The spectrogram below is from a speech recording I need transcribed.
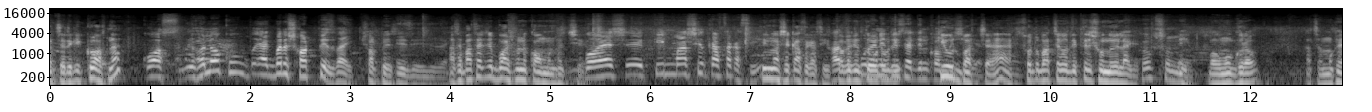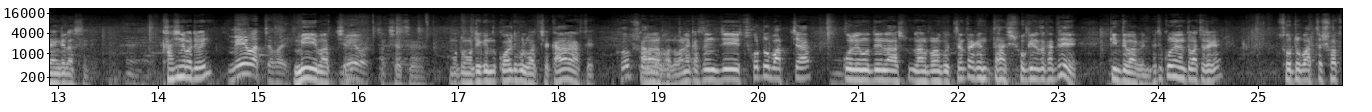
আচ্ছা এটা কি ক্রস না? কস হলেও খুব একবারে শর্ট পেজ ভাই। শর্ট পেজ এই যে এই যে দেখেন। আচ্ছা বাচ্চাটির বয়স মানে কমন হচ্ছে। বয়স এ, তিন মাসের কাছাকাছি। তিন মাসের কাছাকাছি। তবে কিন্তু কিউট বাচ্চা হ্যাঁ। ছোট বাচ্চাগুলো দেখতে সুন্দরই লাগে। খুব সুন্দর। বাবু মুখ ঘুরাও। আচ্ছা মুখের অ্যাঙ্গেল আছে। হ্যাঁ। খাসি না ভাই? মেয়ে বাচ্চা ভাই। মেয়ে বাচ্চা। আচ্ছা আচ্ছা। মোটামুটি কিন্তু কোয়ালিটিফুল বাচ্চা কালার আছে। খুব কালার ভালো। অনেক আছেন যে ছোট বাচ্চা কোলের মধ্যে লালন পালন করছেন তারা কিন্তু তার শৌখিনতা খাতে কিনতে পারবেন। কোলে নিতে বাচ্চাটাকে ছোট বাচ্চা শত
